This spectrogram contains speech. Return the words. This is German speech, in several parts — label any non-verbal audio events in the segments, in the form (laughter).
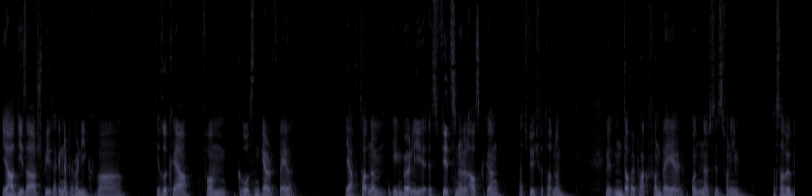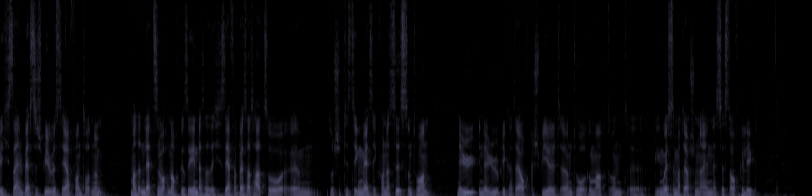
Ja, dieser Spieltag in der Premier League war die Rückkehr vom großen Gareth Bale. Ja, Tottenham gegen Burnley ist 4 zu 0 ausgegangen. Natürlich für Tottenham. Mit einem Doppelpack von Bale und einem Assist von ihm. Das war wirklich sein bestes Spiel bisher von Tottenham. Man hat in den letzten Wochen auch gesehen, dass er sich sehr verbessert hat, so, ähm, so statistikenmäßig von Assists und Toren. In der, Ü hat er auch gespielt äh, und Tore gemacht und äh, gegen West Ham hat er auch schon einen Assist aufgelegt.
